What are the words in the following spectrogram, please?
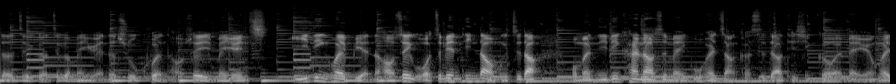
的这个这个美元的纾困哈，所以美元一定会贬的哈，所以我这边听到我们知道，我们一定看到是美股会涨，可是都要提醒各位，美元会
